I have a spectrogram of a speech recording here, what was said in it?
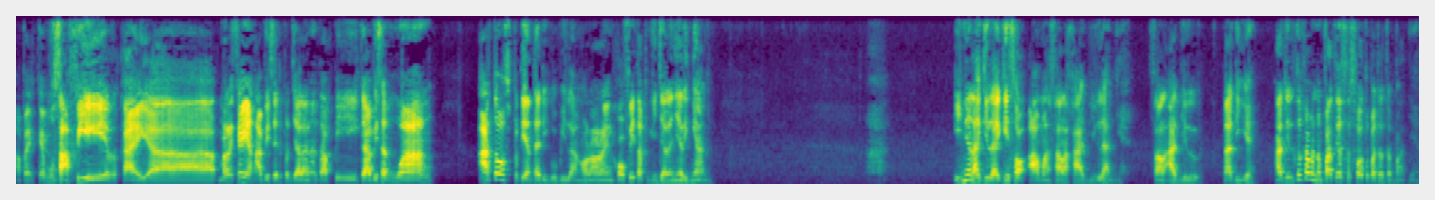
apa ya kayak musafir kayak mereka yang habis dari perjalanan tapi kehabisan uang. Atau seperti yang tadi gue bilang orang-orang yang covid tapi gejalanya ringan ini lagi-lagi soal masalah keadilan ya. Soal adil tadi ya. Adil itu kan menempatkan sesuatu pada tempatnya.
